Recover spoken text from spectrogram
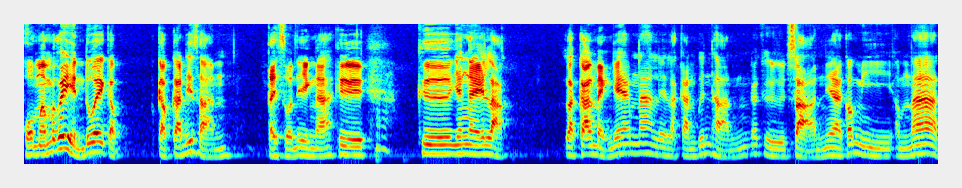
ผมมันไม่ค่อยเห็นด้วยกับกับการที่ศาลไต่สวนเองนะ คือ คือยังไงหลักหลักการแบ่งแยกอำนาจเลยหลักการพื้นฐานก็คือศาลเนี่ยก็มีอำนาจ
